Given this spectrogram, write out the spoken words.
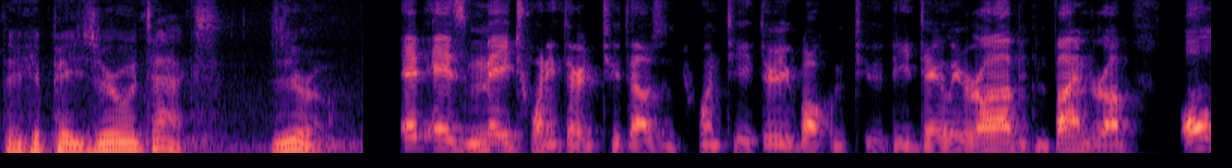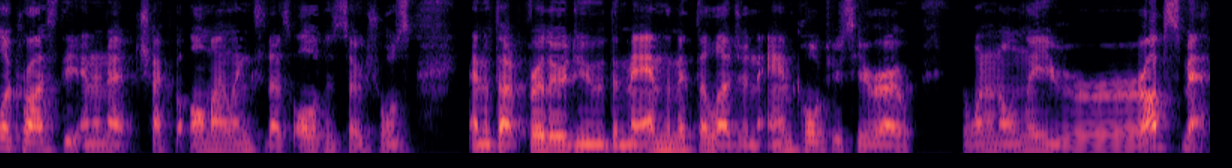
they pay zero in tax, zero. It is May 23rd, 2023. Welcome to the Daily Rob. You can find Rob all across the internet. Check the, all my links. It has all of his socials. And without further ado, the man, the myth, the legend, and culture's hero, the one and only Rob Smith.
